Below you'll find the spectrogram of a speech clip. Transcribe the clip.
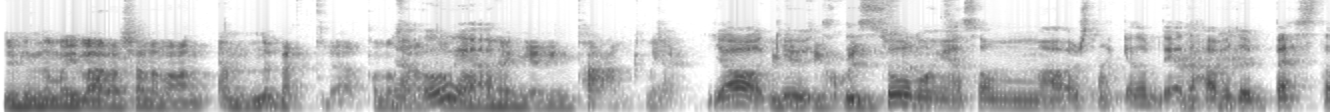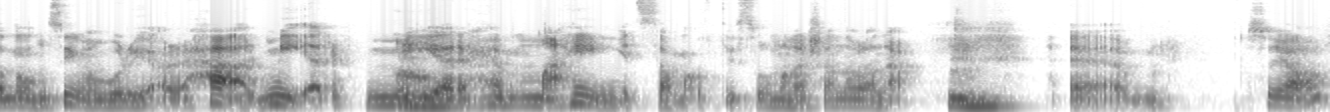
nu hinner man ju lära känna varandra ännu bättre på något Ja, sätt. oh, och ja. man hänger internt mer. Ja, gud. Det är så många som har snackat om det. Det här var det bästa någonsin. Man borde göra det här mer. Mer hemmahäng tillsammans. Det är så man lär känna varandra. Mm. Ehm, så ja,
